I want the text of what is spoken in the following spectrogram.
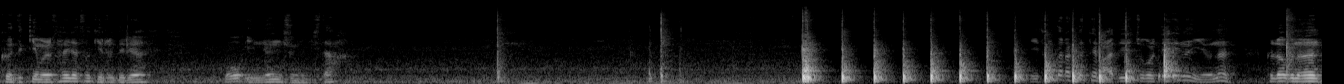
그 느낌을 살려서 길을 들여고 있는 중입니다. 이 손가락 끝에 마디 쪽을 때리는 이유는 글러브는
